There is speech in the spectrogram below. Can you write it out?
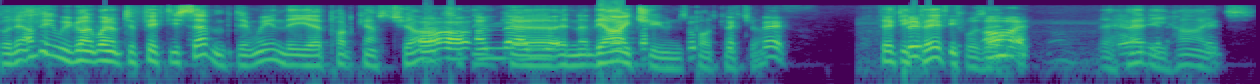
but I think we got, went up to 57th, didn't we, in the uh, podcast charts? Uh, think, and, uh, uh, the- in the iTunes podcast chart. 55th. 55th was it? The Yeah, heady yeah. heights.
